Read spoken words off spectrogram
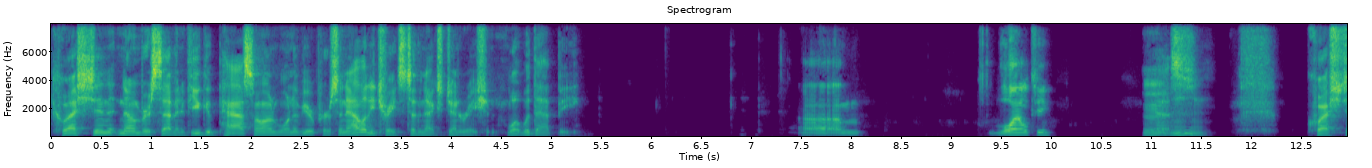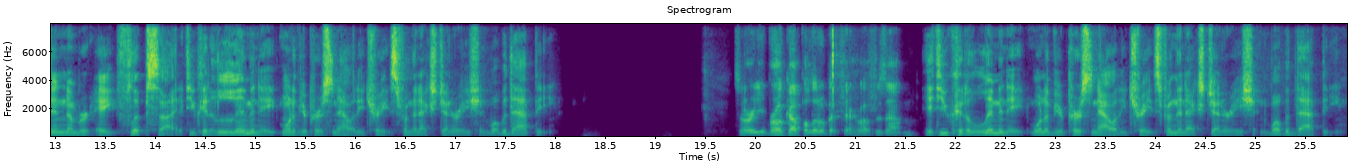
question number seven: If you could pass on one of your personality traits to the next generation, what would that be? Um, loyalty. Yes. Mm. Question number eight: Flip side: If you could eliminate one of your personality traits from the next generation, what would that be? Sorry, you broke up a little bit there. What was that? If you could eliminate one of your personality traits from the next generation, what would that be?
